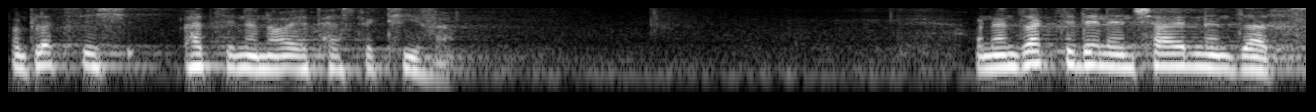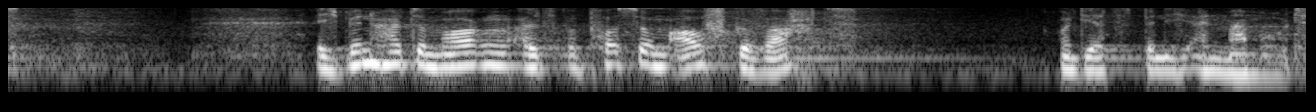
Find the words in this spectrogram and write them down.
und plötzlich hat sie eine neue Perspektive. Und dann sagt sie den entscheidenden Satz. Ich bin heute Morgen als Opossum aufgewacht und jetzt bin ich ein Mammut.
